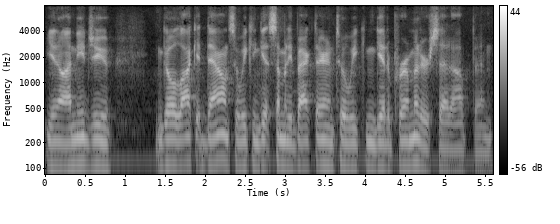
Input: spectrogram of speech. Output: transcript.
you know, I need you and go lock it down so we can get somebody back there until we can get a perimeter set up. And,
